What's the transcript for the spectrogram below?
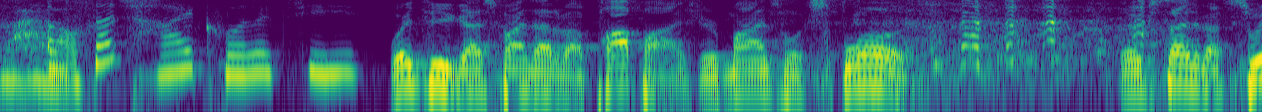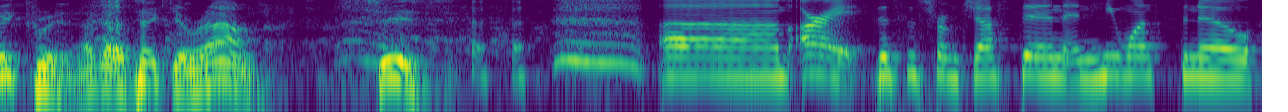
Wow. of such high quality. Wait till you guys find out about Popeyes. Your minds will explode. They're excited about Sweetgreen. I got to take you around. Jeez. Um, all right, this is from Justin, and he wants to know.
